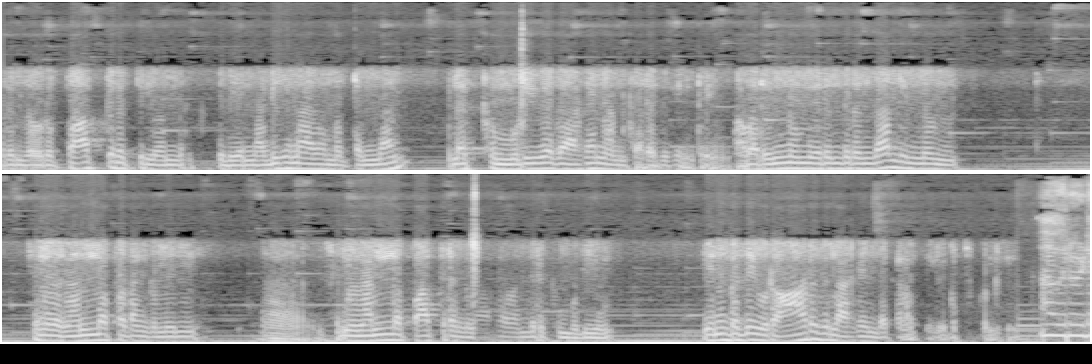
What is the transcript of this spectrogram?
இருந்த ஒரு பாத்திரத்தில் வந்திருக்கக்கூடிய நடிகனாக மட்டும்தான் விளக்க முடிவதாக நான் கருதுகின்றேன். அவர் இன்னும் இருந்திருந்தால் இன்னும் சில நல்ல படங்களில் சில நல்ல பாத்திரங்களாக வந்திருக்க முடியும் என்பதை ஒரு ஆறுதலாக இந்த கணத்தில் எடுத்துக்கொள்கிறேன். அவரோட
